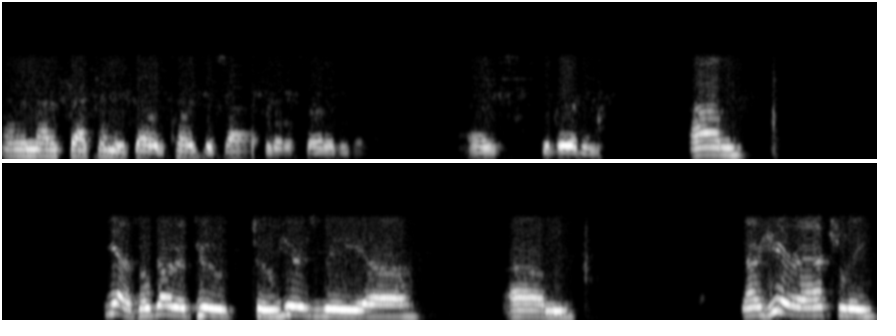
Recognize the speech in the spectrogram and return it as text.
And a matter of fact, let me go and close this up a little so that it is stability. Um, yes, we'll go to, to, to here's the, uh, um, now here actually,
